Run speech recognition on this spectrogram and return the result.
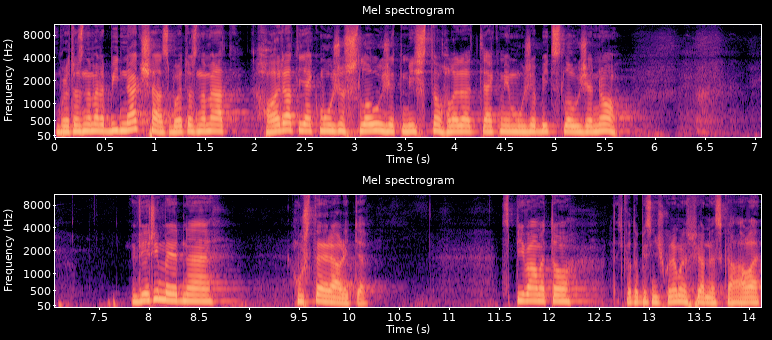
Bude to znamenat být na čas, bude to znamenat hledat, jak můžu sloužit, místo hledat, jak mi může být slouženo. Věříme jedné husté realitě. Zpíváme to, teďka to písničku nebudeme zpívat dneska, ale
